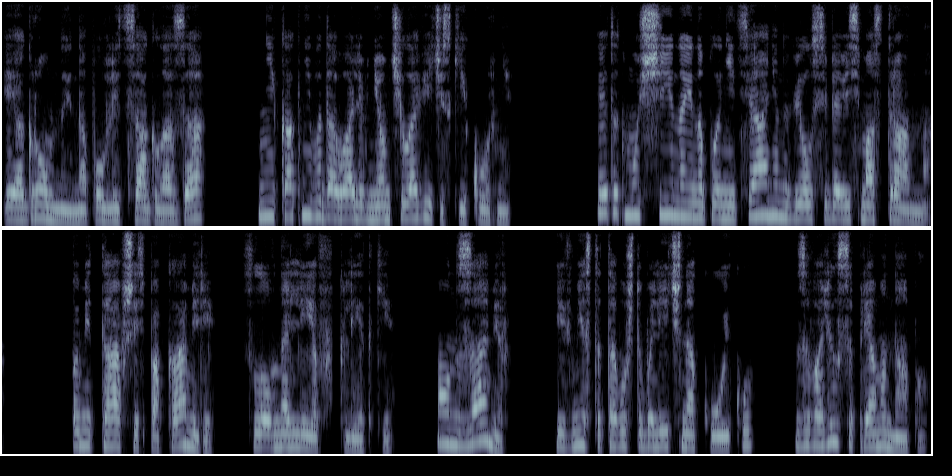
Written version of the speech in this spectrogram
и огромные на пол лица глаза никак не выдавали в нем человеческие корни. Этот мужчина-инопланетянин вел себя весьма странно. Пометавшись по камере, словно лев в клетке, он замер и вместо того, чтобы лечь на койку, завалился прямо на пол.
